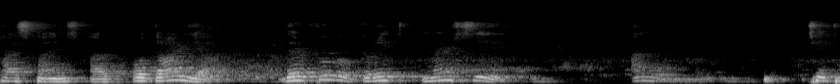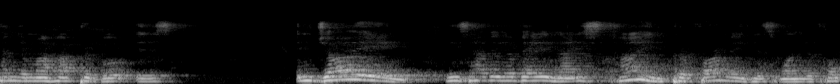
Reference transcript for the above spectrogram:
pastimes are Audarya. They're full of great mercy. And Chaitanya Mahaprabhu is enjoying he's having a very nice time performing his wonderful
